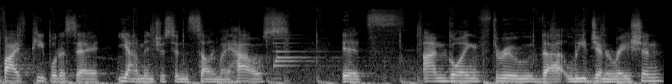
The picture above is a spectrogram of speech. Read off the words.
five people to say, yeah, I'm interested in selling my house. It's, I'm going through that lead generation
